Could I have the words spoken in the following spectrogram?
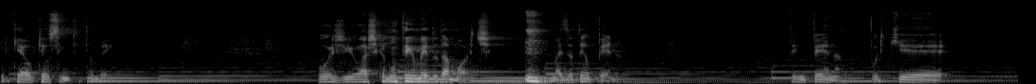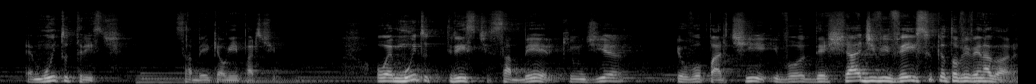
porque é o que eu sinto também. Hoje eu acho que eu não tenho medo da morte, mas eu tenho pena. Tenho pena porque é muito triste saber que alguém partiu. Ou é muito triste saber que um dia eu vou partir e vou deixar de viver isso que eu estou vivendo agora.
